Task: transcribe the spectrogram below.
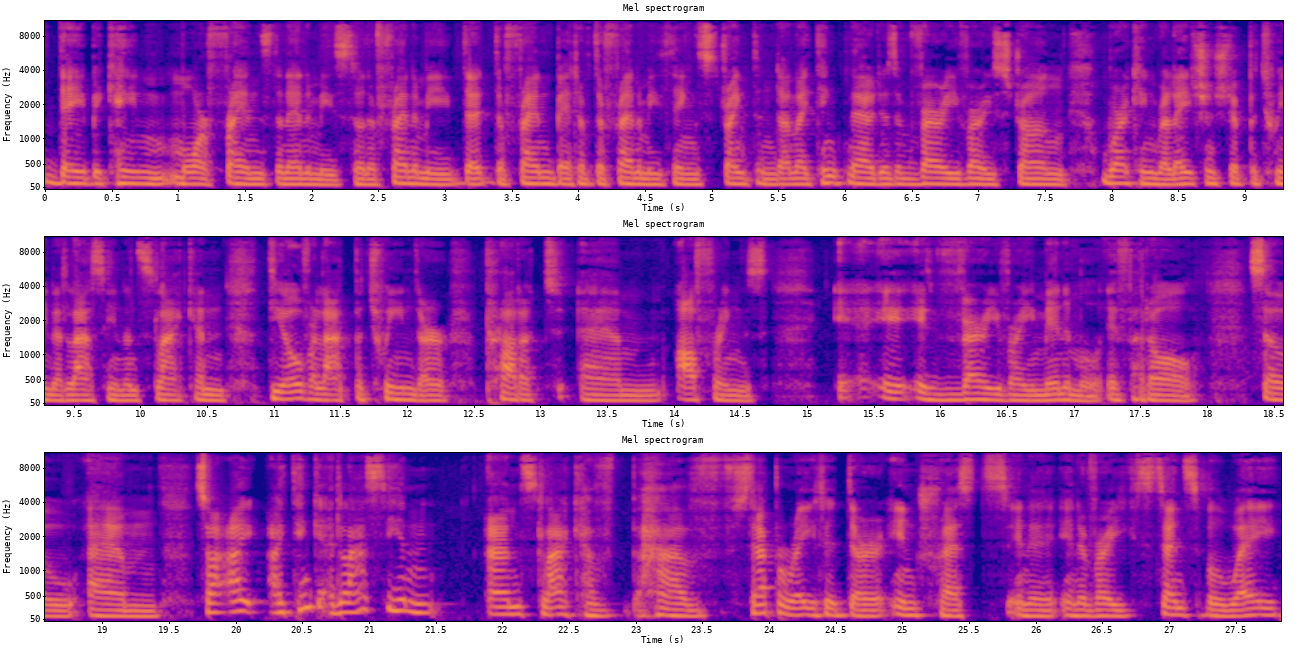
they became more friends than enemies. So the frenemy, the, the friend bit of the frenemy thing strengthened. And I think now there's a very, very strong working relationship between Atlassian and Slack and the overlap between their product um, offerings is very very minimal if at all so um so i i think atlassian and Slack have have separated their interests in a in a very sensible way,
